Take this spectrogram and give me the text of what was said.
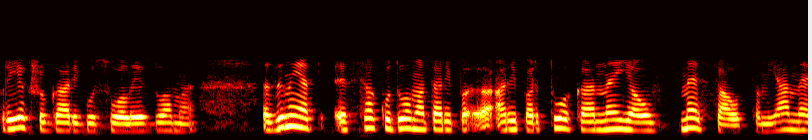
priekšu, garīgu soli, es domāju. Ziniet, es saku domāt arī, pa, arī par to, ka ne jau mēs saucam, jā, ne,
